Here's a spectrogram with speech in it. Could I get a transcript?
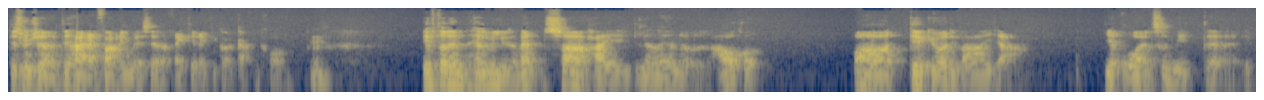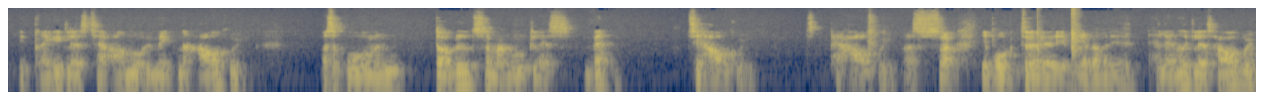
Det synes jeg, det har jeg erfaring med, at sætte rigtig, rigtig godt gang i kroppen. Mm. Efter den halve liter vand, så har jeg lavet jeg noget havregrød. Og det jeg gjorde, det var, at jeg, jeg bruger altid mit, uh, et, et drikkeglas til at afmåle mængden af havregryn. Og så bruger man dobbelt så mange glas vand til havregryn per havregryn. Og så, jeg brugte, ja, hvad var det, halvandet glas havregryn,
